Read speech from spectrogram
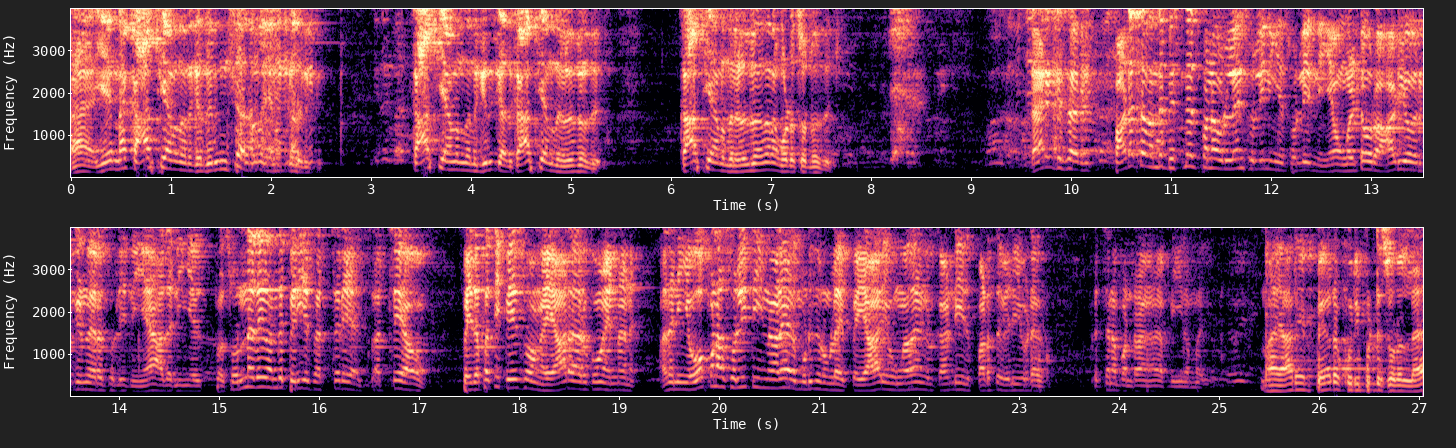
ஆ, ஏன்னா காசி ஆனந்தனுக்கு அது இருந்துச்சு அதனால எனக்கு அது இருக்கு. காசி ஆனந்தனுக்கு இருக்கு அது காசி ஆனந்தன் எழுதுனது. காசி ஆனந்தன் எழுதுனது நான் கூட சொன்னது. டைரக்டர் சார் படத்தை வந்து பிசினஸ் பண்ண விடலன்னு சொல்லி நீங்க சொல்லியிருந்தீங்க. உங்கள்ட்ட ஒரு ஆடியோ இருக்குன்னு வேற சொல்லியிருந்தீங்க. அதை நீங்க இப்ப சொன்னதே வந்து பெரிய சர்ச்சை சர்ச்சையாகும். இப்ப இதை பத்தி பேசுவாங்க யாரா இருக்கும் என்னன்னு. அதை நீங்க ஓப்பனா சொல்லிட்டீங்கனாலே அது முடிஞ்சிடும்ல இப்ப யார் இவங்க தான் எங்களுக்காண்டி இது படத்தை வெளிய விட பிரச்சனை பண்றாங்க அப்படிங்கிற மாதிரி நான் யாரையும் பேரை குறிப்பிட்டு சொல்லலை.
